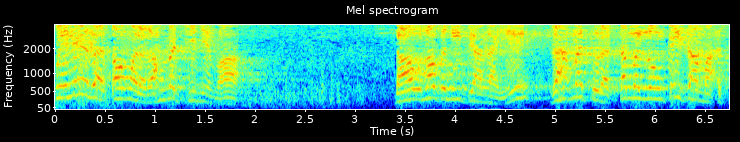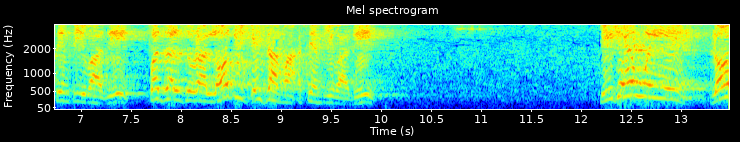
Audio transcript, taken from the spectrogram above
ဝင်တဲ့ကတောင်းမှလာရဟမတ်ချင်းမြင်မှာဒါကိုနောက်တနည်းပြန်လိုက်ရင်ရဟမတ်ဆိုတာတမလွန်ကိစ္စမှာအစဉ်ပြေပါစေဖဒလဆိုတာလောကီကိစ္စမှာအစဉ်ပြေပါစေဒီထဲဝင်ရင်လော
